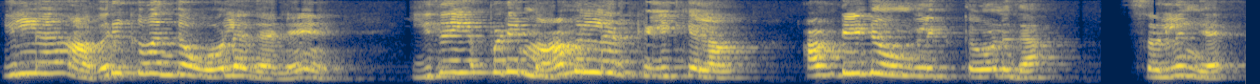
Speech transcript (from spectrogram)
இல்ல அவருக்கு வந்த ஓலை தானே. இதை எப்படி மாமல்லர் கிழிக்கலாம் அப்படின்னு உங்களுக்கு தோணுதா? சொல்லுங்க.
